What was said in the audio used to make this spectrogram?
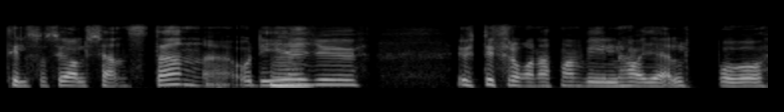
till socialtjänsten och det är mm. ju utifrån att man vill ha hjälp och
